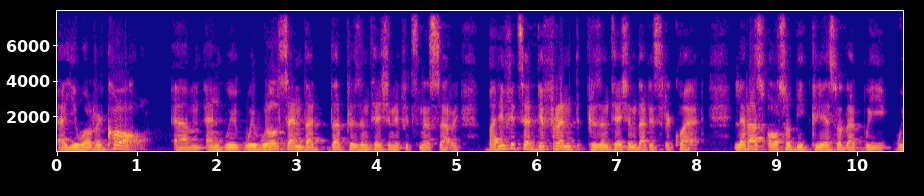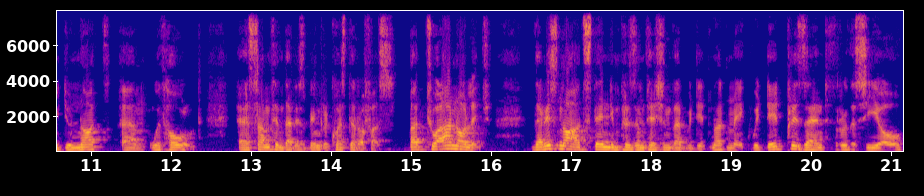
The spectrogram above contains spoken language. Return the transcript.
Uh, you will recall, um, and we, we will send that, that presentation if it's necessary. But if it's a different presentation that is required, let us also be clear so that we, we do not um, withhold uh, something that is being requested of us. But to our knowledge, there is no outstanding presentation that we did not make. We did present through the CEO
